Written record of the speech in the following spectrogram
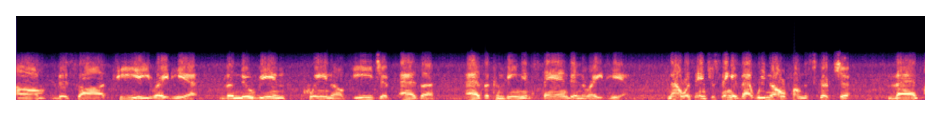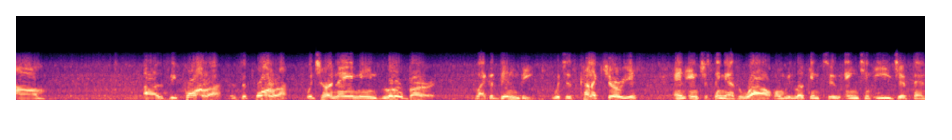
um, this uh, Tiye right here, the Nubian queen of Egypt, as a as a convenient stand-in right here. Now, what's interesting is that we know from the scripture that um, uh, Zipporah, Zipporah, which her name means little bird, like a dinbeat, which is kind of curious and interesting as well when we look into ancient Egypt and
